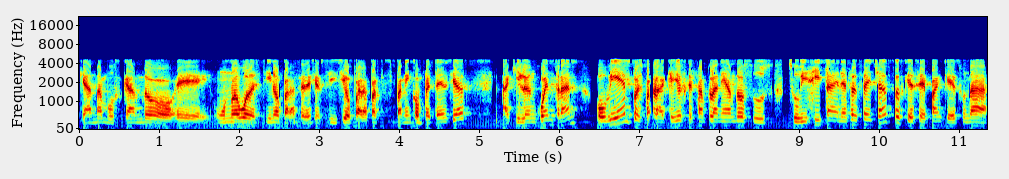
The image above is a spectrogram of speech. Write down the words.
que andan buscando eh, un nuevo destino para hacer ejercicio, para participar en competencias, aquí lo encuentran, o bien, pues para aquellos que están planeando sus, su visita en esas fechas, pues que sepan que es una,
